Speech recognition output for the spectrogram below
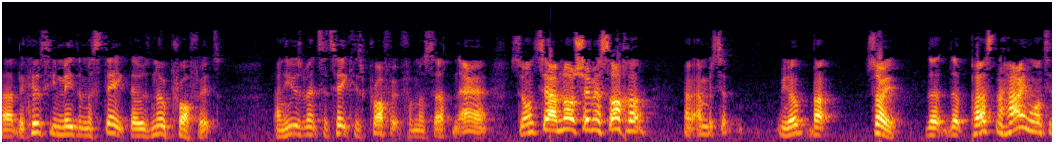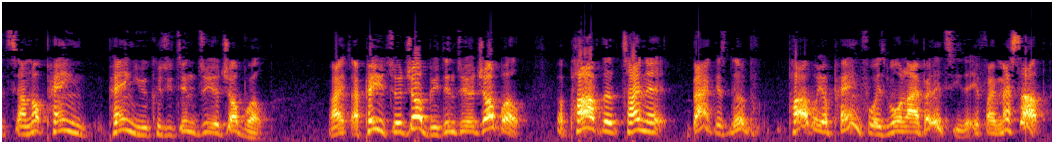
uh, because he made the mistake, there was no profit, and he was meant to take his profit from a certain area. So don't say, I'm not Shem Yasacha. And, and we said, you know, but, sorry, the, the person hiring wanted to say, I'm not paying, paying you because you didn't do your job well. Right? I pay you to a job, but you didn't do your job well. But part of the tiny back is no, part of what you're paying for is more liability. That if I mess up,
